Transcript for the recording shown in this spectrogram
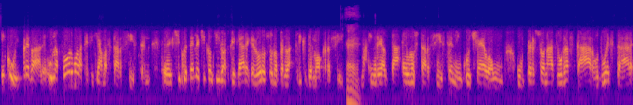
in cui prevale una formula che si chiama Star System. Eh, il 5 Stelle ci continua a spiegare che loro sono per la click democracy, eh. ma in realtà è uno Star System in cui c'è un, un personaggio, una star o due star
